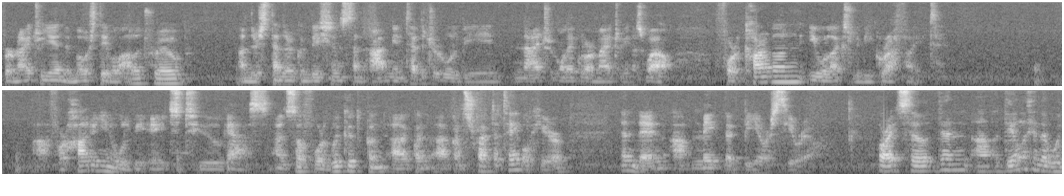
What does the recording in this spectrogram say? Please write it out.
For nitrogen, the most stable allotrope under standard conditions and ambient temperature will be nitro molecular nitrogen as well. For carbon, it will actually be graphite. Uh, for hydrogen, it will be H2 gas, and so forth. We could con uh, con uh, construct a table here and then uh, make that be our zero. Alright, so then uh, the only thing that we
